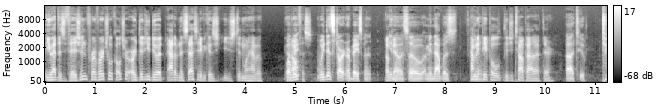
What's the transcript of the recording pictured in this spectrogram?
you had this vision for a virtual culture, or did you do it out of necessity because you just didn't want to have a, an well, we, office? we did start in our basement. Okay. You know, so I mean, that was How many know, people did you top out at there? Uh, two.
